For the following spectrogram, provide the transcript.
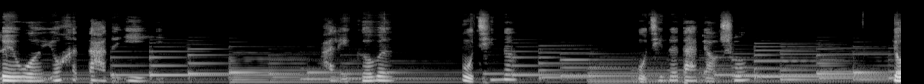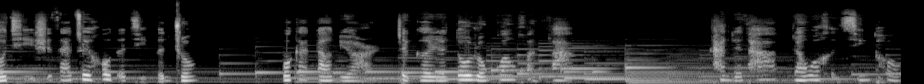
对我有很大的意义。”海里格问。母亲呢？母亲的代表说：“尤其是在最后的几分钟，我感到女儿整个人都容光焕发，看着她让我很心痛，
